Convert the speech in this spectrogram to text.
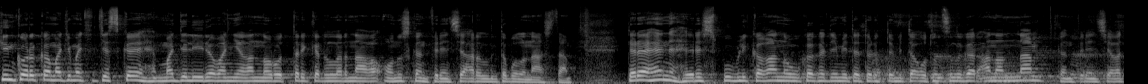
Кинкорка математическое моделированияға народтар икерларынаға онус конференция арылықты болын аста. Тәрәхін Республикаға наука академията түріттеміті отынсылығар ананна конференцияға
